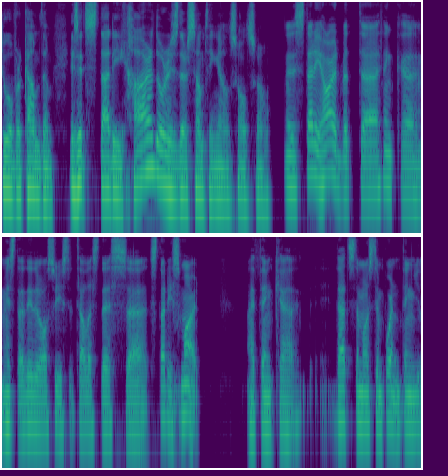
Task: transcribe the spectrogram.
to overcome them? Is it study hard, or is there something else also? Uh, study hard, but uh, I think uh, Mr. Adido also used to tell us this uh, study smart. I think uh, that's the most important thing you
